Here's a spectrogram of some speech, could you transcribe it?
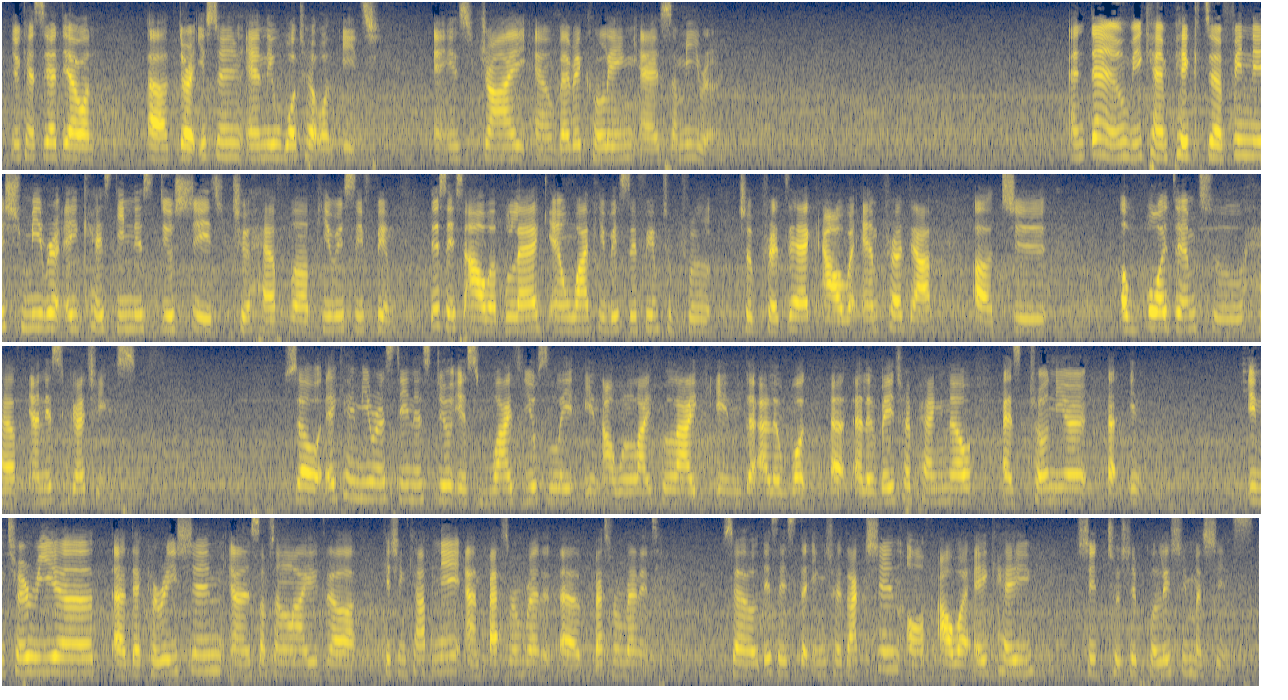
You can see that there, uh, there isn't any water on it and it's dry and very clean as a mirror. And then we can pick the finished mirror 8K stainless steel sheet to have a PVC film. This is our black and white PVC film to, to protect our end product uh, to avoid them to have any scratchings. So 8K mirror stainless steel is widely used in our life like in the uh, elevator panel, exterior, uh, in interior uh, decoration and something like the kitchen cabinet and bathroom, uh, bathroom vanity. So this is the introduction of our 8K sheet-to-sheet polishing machines.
